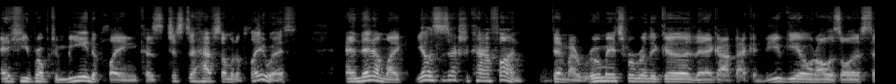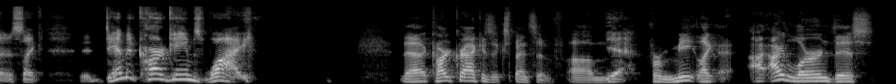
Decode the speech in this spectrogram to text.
and he roped me into playing because just to have someone to play with. And then I'm like, yo, this is actually kind of fun. Then my roommates were really good. Then I got back into Yu-Gi-Oh and all this other stuff. It's like, damn it, card games, why? The card crack is expensive. Um, yeah. For me, like I, I learned this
